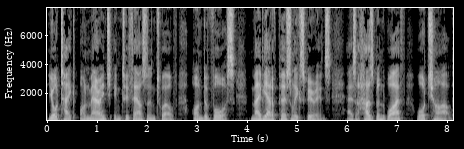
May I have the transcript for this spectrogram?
Your take on marriage in 2012, on divorce, maybe out of personal experience, as a husband, wife, or child.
